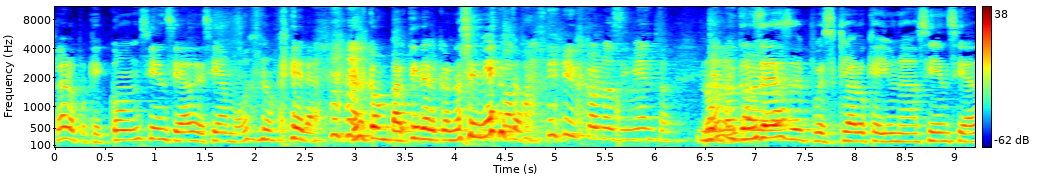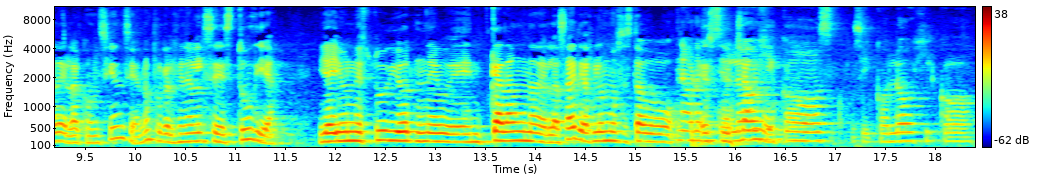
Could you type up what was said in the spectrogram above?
Claro, porque conciencia decíamos, ¿no? Que era el compartir el conocimiento. Compartir el conocimiento. Entonces, pues claro que hay una ciencia de la conciencia, ¿no? Porque al final se estudia y hay un estudio en cada una de las áreas. Lo hemos estado escuchando. Neurofisiológico, psicológico.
